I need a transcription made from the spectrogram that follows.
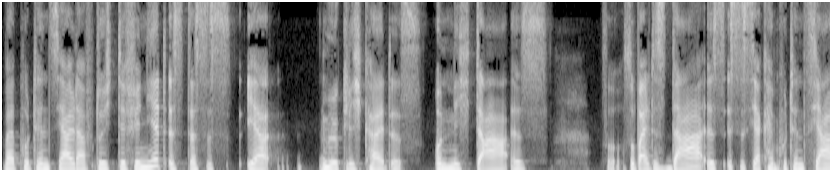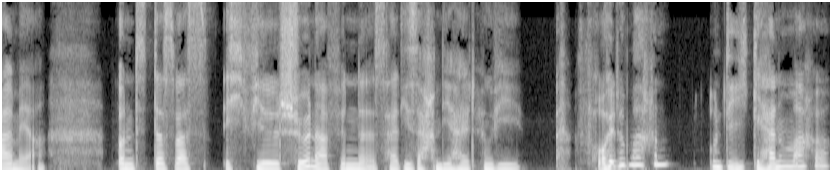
weil Potenzial dadurch definiert ist, dass es ja Möglichkeit ist und nicht da ist. So, sobald es da ist, ist es ja kein Potenzial mehr. Und das, was ich viel schöner finde, ist halt die Sachen, die halt irgendwie Freude machen und die ich gerne mache.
